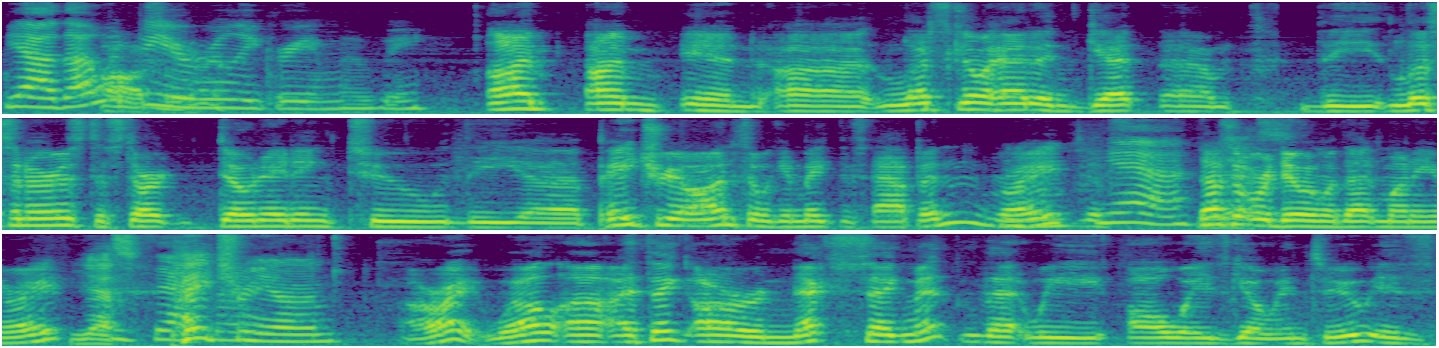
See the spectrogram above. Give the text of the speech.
Yeah, that would be a really great movie. I'm I'm in. Uh, let's go ahead and get um, the listeners to start donating to the uh, Patreon so we can make this happen. Right? That's, Yeah. that's what we're doing with that money, right? Yes, Exactly. Patreon. All right. Well, uh, I think our next segment that we always go into is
